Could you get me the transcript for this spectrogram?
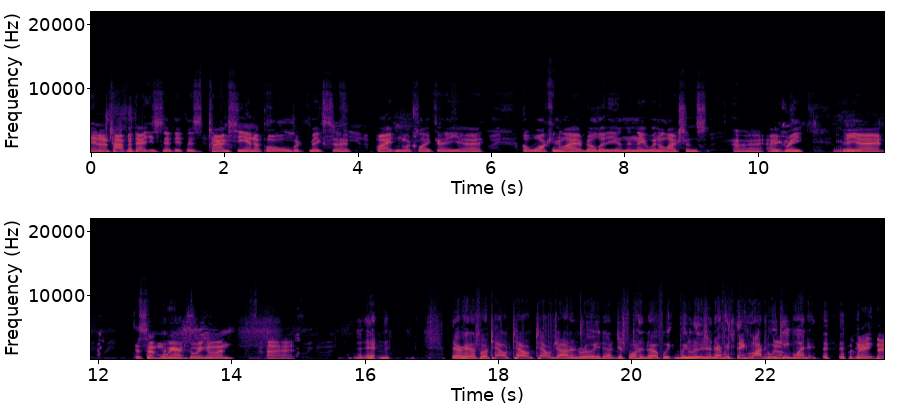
And on top of that, you said that this Time Siena poll look, makes uh, Biden look like a uh, a walking liability, and then they win elections. Uh, I agree. Yeah. They, uh, there's something weird going on. Uh, it, there it is. Well, tell tell tell John and Ruy. I just want to know if we we losing everything. Why do we no. keep winning? but they, they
